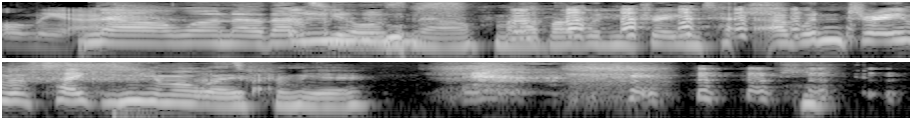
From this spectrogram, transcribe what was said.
only I. No, well, no, that's yours now, Mab. I wouldn't dream. ta- I wouldn't dream of taking him away from you.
